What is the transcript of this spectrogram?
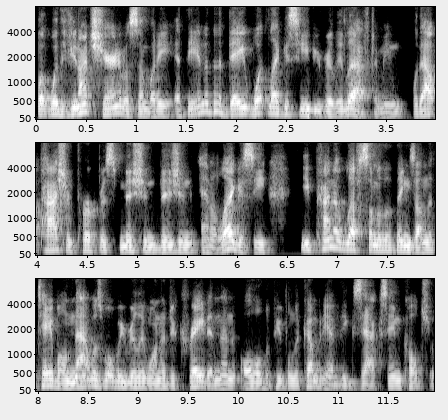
But what if you're not sharing it with somebody, at the end of the day, what legacy have you really left? I mean, without passion, purpose, mission, vision, and a legacy, you kind of left some of the things on the table. And that was what we really wanted to create. And then all of the people in the company have the exact same culture.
